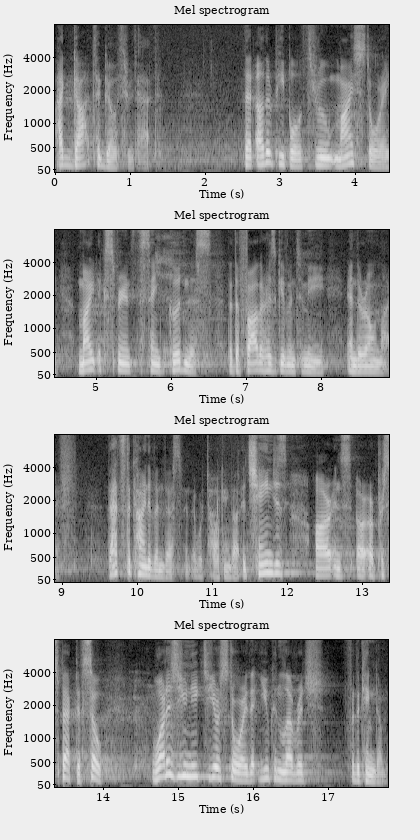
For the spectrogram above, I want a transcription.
I got to go through that. That other people, through my story, might experience the same goodness that the Father has given to me in their own life. That's the kind of investment that we're talking about. It changes our, our perspective. So, what is unique to your story that you can leverage for the kingdom?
